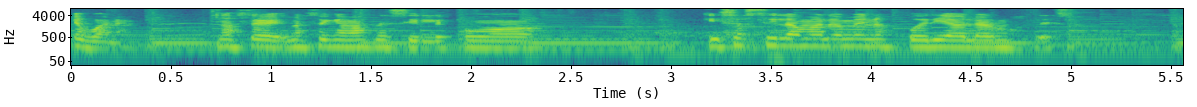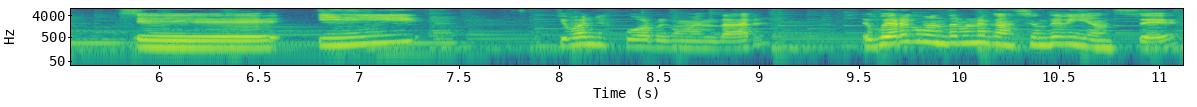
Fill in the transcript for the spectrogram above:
es buena. No sé, no sé qué más decirles, como quizás si la mano menos podría hablar más de eso. Eh, y ¿qué más les puedo recomendar? Les voy a recomendar una canción de Beyoncé.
